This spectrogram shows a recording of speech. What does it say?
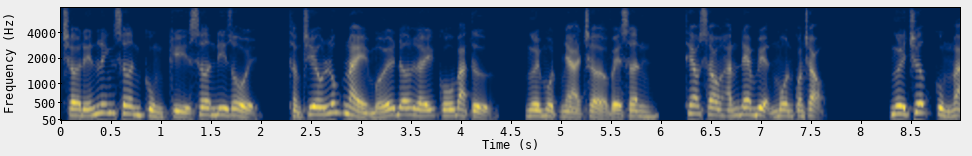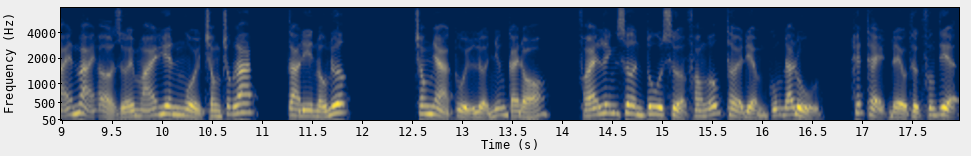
Chờ đến Linh Sơn cùng Kỳ Sơn đi rồi, thẩm chiêu lúc này mới đỡ lấy cố bà tử, người một nhà trở về sân, theo sau hắn đem viện môn quan trọng. Người trước cùng mãi mãi ở dưới mái hiên ngồi trong chốc lát, ta đi nấu nước. Trong nhà tuổi lửa những cái đó, phái Linh Sơn tu sửa phong ốc thời điểm cũng đã đủ, hết thể đều thực phương tiện,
